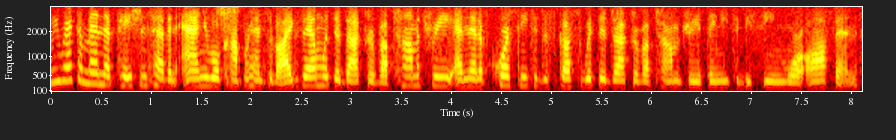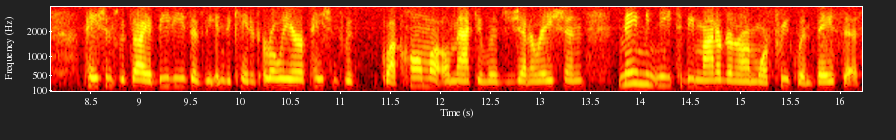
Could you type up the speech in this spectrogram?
We recommend that patients have an annual comprehensive eye exam with their doctor of optometry, and then, of course, need to discuss with their doctor of optometry if they need to be seen more often. Patients with diabetes, as we indicated earlier, patients with glaucoma or macular degeneration may need to be monitored on a more frequent basis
